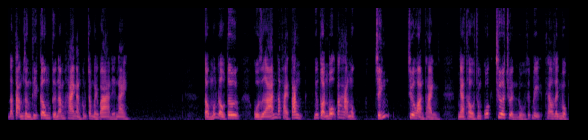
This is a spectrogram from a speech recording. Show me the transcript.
đã tạm dừng thi công từ năm 2013 đến nay. Tổng mức đầu tư của dự án đã phải tăng, nhưng toàn bộ các hạng mục chính chưa hoàn thành, nhà thầu Trung Quốc chưa chuyển đủ thiết bị theo danh mục,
